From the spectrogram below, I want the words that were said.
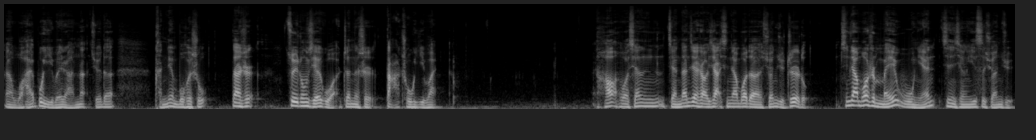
啊，我还不以为然呢，觉得肯定不会输。但是最终结果真的是大出意外。好，我先简单介绍一下新加坡的选举制度。新加坡是每五年进行一次选举，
